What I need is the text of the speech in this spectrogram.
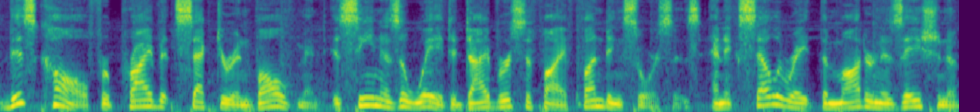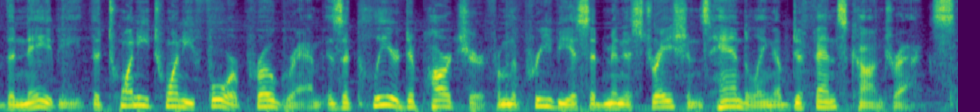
This call for private sector involvement is seen as a way to diversify funding sources and accelerate the modernization of the Navy. The 2024 program is a clear departure from the previous administration's handling of defense contracts.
